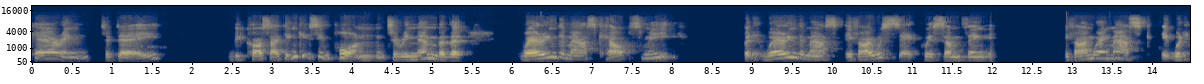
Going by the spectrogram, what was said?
caring today, because I think it's important to remember that wearing the mask helps me. But wearing the mask, if I was sick with something, if I'm wearing mask, it would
